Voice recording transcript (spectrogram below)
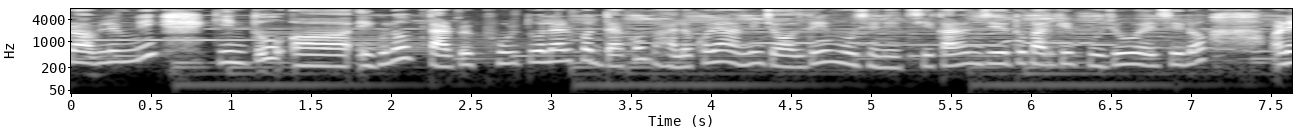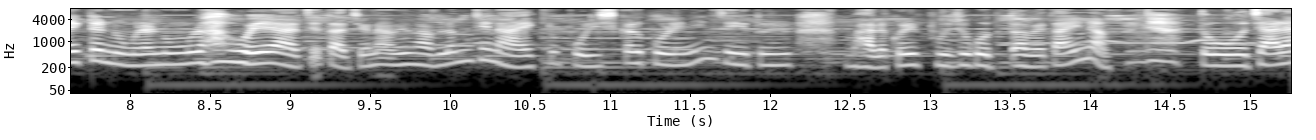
প্রবলেম নেই। কিন্তু এগুলো তারপর ফুল তোলার পর দেখো ভালো করে আমি জল দিয়ে নিচ্ছি। কারণ যেহেতু কালকে পুজো হয়েছিল, অনেকটা নোংরা নোংরা হয়ে আছে, তার জন্য আমি ভাবলাম যে না, একটু পরিষ্কার করে নিই, যেহেতু ভালো করে পুজো করতে হবে, তাই না? তো যারা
